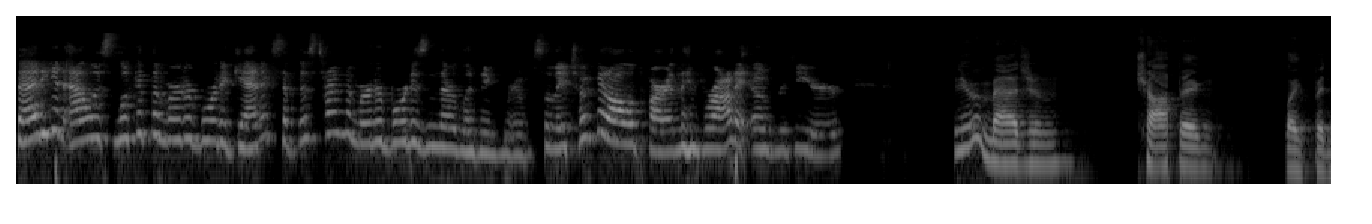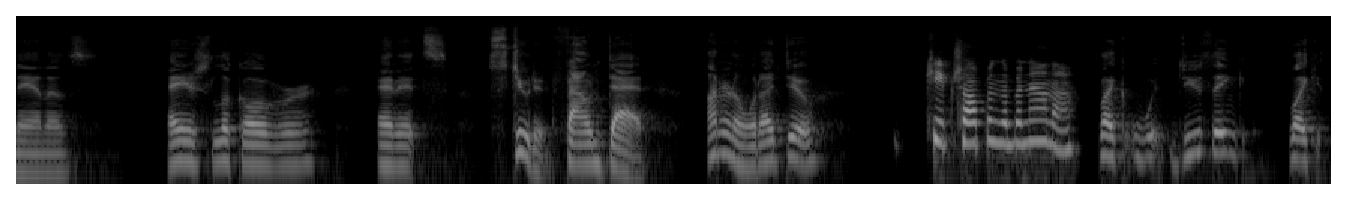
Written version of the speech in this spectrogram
Betty and Alice look at the murder board again, except this time the murder board is in their living room. So they took it all apart and they brought it over here. Can you imagine chopping like bananas and you just look over and it's student found dead? I don't know what I'd do. Keep chopping the banana. Like, w- do you think, like,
